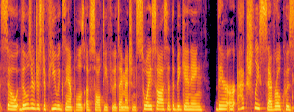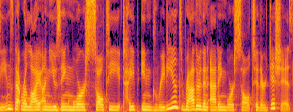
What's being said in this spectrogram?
So, those are just a few examples of salty foods. I mentioned soy sauce at the beginning. There are actually several cuisines that rely on using more salty type ingredients rather than adding more salt to their dishes.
